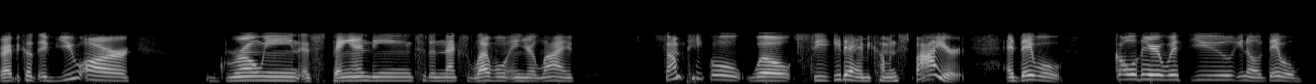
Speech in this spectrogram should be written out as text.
right? Because if you are growing, expanding to the next level in your life, some people will see that and become inspired, and they will go there with you. You know, they will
